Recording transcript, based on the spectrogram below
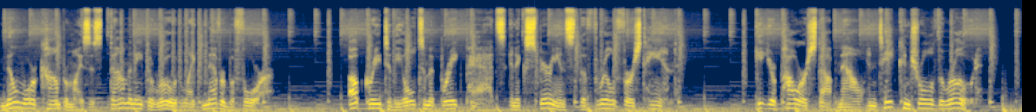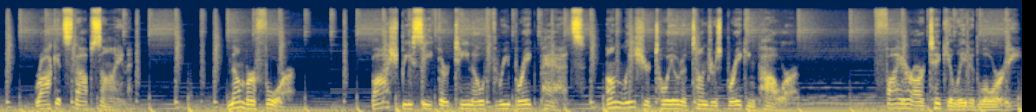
No more compromises dominate the road like never before. Upgrade to the ultimate brake pads and experience the thrill firsthand. Get your power stop now and take control of the road. Rocket stop sign. Number 4. Bosch BC 1303 brake pads. Unleash your Toyota Tundra's braking power. Fire articulated lorry.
